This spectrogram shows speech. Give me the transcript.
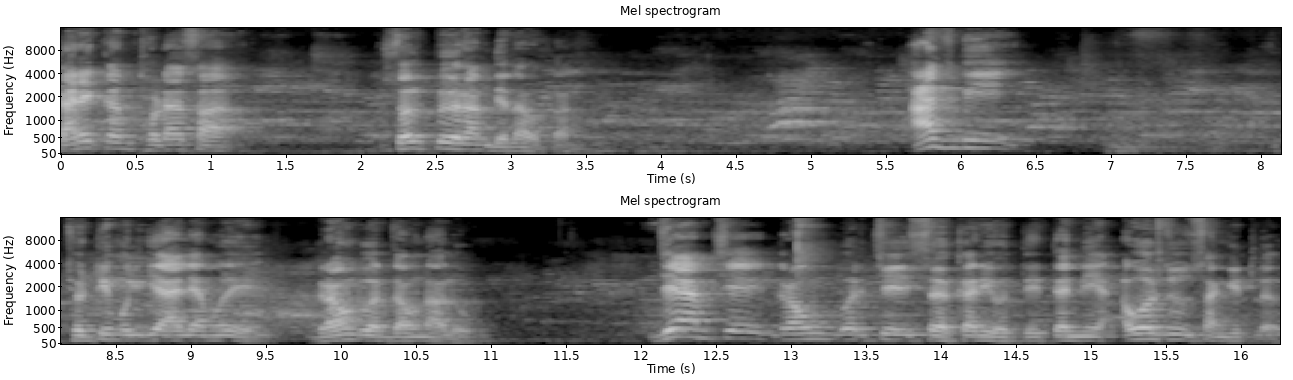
कार्यक्रम थोडासा स्वल्पविराम दिला होता. आज मी छोटी मुलगी आल्यामुळे ग्राउंडवर जाऊन आलो. जे आमचे ग्राउंडवरचे सहकारी होते त्यांनी आवर्जून सांगितलं.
